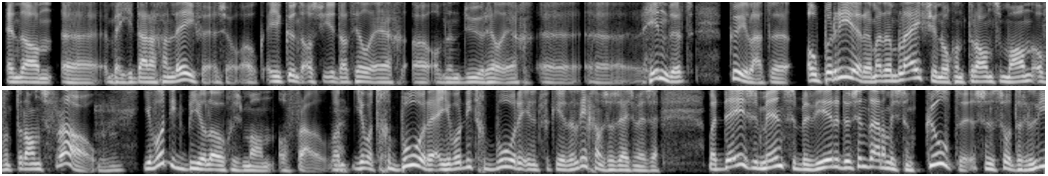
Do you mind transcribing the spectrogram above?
En dan eh, een beetje daarna gaan leven en zo ook. En je kunt als je dat heel erg eh, op den duur heel erg hindert, kun je laten opereren. Maar dan blijf je nog een trans man of een trans vrouw. Mhm. Je wordt niet biologisch man of vrouw. Want je wordt geboren en je wordt niet geboren in het verkeerde lichaam, zoals deze mensen. Maar deze mensen beweren dus, en daarom is het een cultus, een soort religie.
